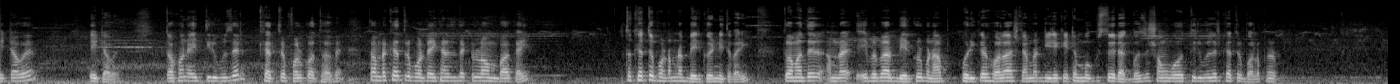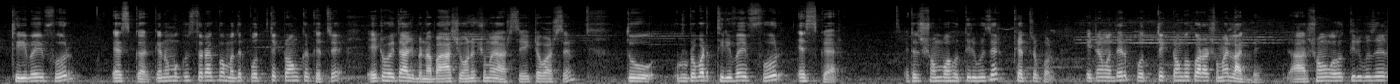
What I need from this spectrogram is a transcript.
এইটাও এ এইটাও এ তখন এই ত্রিভুজের ক্ষেত্রফল কত হবে? তো আমরা ক্ষেত্রফলটা এখানে যদি একটা লম্বা আঁকাই, তো ক্ষেত্রফলটা আমরা বের করে নিতে পারি। তো আমাদের আমরা এইভাবে আর বের করব না, পরীক্ষার হলে আসলে আমরা ডিরেক্ট এটা মুখস্থই রাখব যে সমবাহু ত্রিভুজের ক্ষেত্রফল, আপনার থ্রি বাই ফোর স্কোয়ার। কেন মুখস্থ রাখব? আমাদের প্রত্যেকটা অঙ্কের ক্ষেত্রে এটা হয়তো আসবে না বা আসে, অনেক সময় আসছে, এটাও আসছে। তো root over three by four square. এটা সমবাহু ত্রিভুজের ক্ষেত্রফল। এটা আমাদের প্রত্যেকটা অঙ্ক করার সময় লাগবে। আর সমবাহু ত্রিভুজের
